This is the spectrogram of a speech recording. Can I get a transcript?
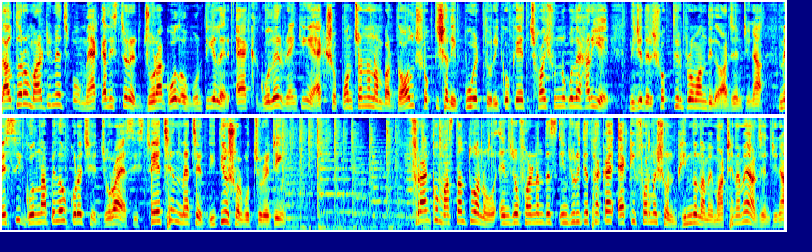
Lautaro Martinez ও Mac অ্যালিস্টারের জোড়া গোল ও মন্টিয়েলের এক গোলের র্যাঙ্কিংয়ে একশো পঞ্চান্ন নম্বর দল শক্তিশালী পুয়ের্তো রিকোকে ছয় শূন্য গোলে হারিয়ে নিজেদের শক্তির প্রমাণ দিল আর্জেন্টিনা। মেসি গোল না পেলেও করেছে জোড়া অ্যাসিস্ট। পেয়েছেন ম্যাচের দ্বিতীয় সর্বোচ্চ rating. Franco Mastantuono, Enzo Fernandez ইঞ্জুরিতে থাকায় একই ফরমেশন ভিন্ন নামে মাঠে নামে আর্জেন্টিনা।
